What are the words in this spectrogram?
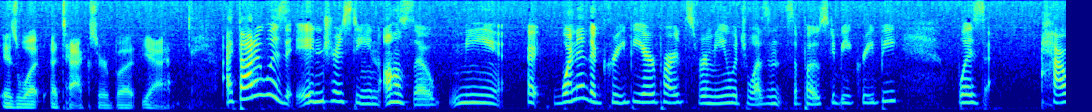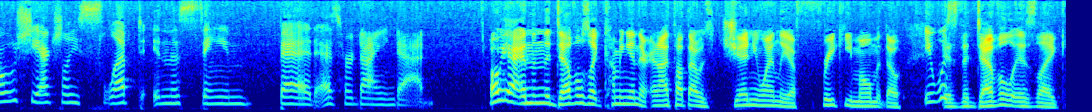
is what attacks her. But yeah, I thought it was interesting. Also, me uh, one of the creepier parts for me, which wasn't supposed to be creepy, was how she actually slept in the same bed as her dying dad. oh yeah, and then the devil's like coming in there, and I thought that was genuinely a freaky moment, though. It was is the devil is like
